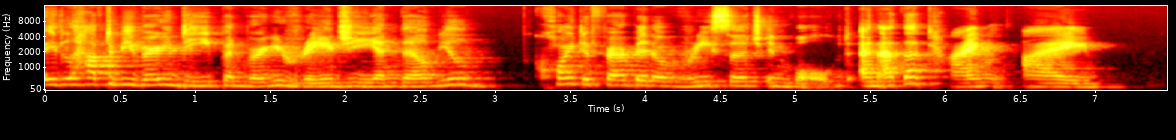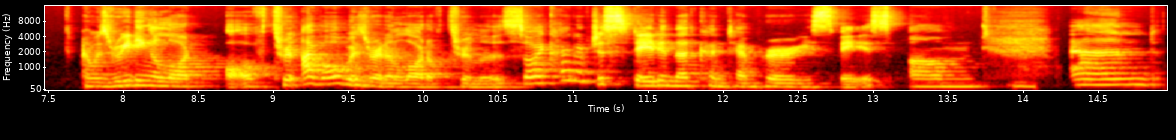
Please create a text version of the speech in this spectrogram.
it'll have to be very deep and very ragey, and there'll be a, quite a fair bit of research involved. And at that time, I I was reading a lot of thr- I've always read a lot of thrillers, so I kind of just stayed in that contemporary space. Um, mm. And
